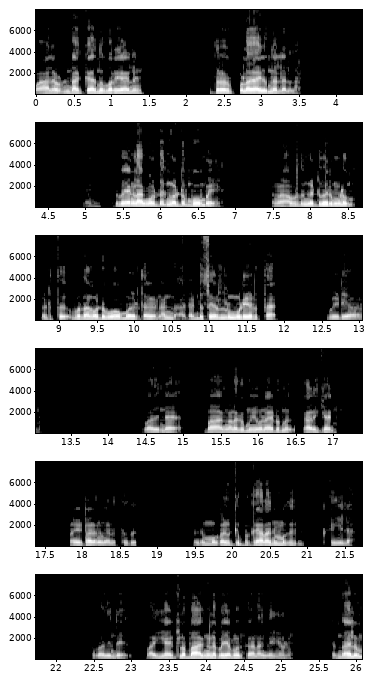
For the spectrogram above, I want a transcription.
പാലം ഉണ്ടാക്കുക എന്ന് പറയാൻ അത്ര എളുപ്പമുള്ള കാര്യമൊന്നുമല്ലല്ലോ. ഇതിപ്പോൾ ഞങ്ങൾ അങ്ങോട്ടും ഇങ്ങോട്ടും പോകുമ്പോഴേ ഞങ്ങൾ അവിടുന്ന് ഇങ്ങോട്ട് വരുമ്പോഴും എടുത്ത് ഇവിടുന്ന് അങ്ങോട്ട് പോകുമ്പോൾ എടുത്ത രണ്ട് സൈഡിലും കൂടി എടുത്ത വീഡിയോ ആണ്. അപ്പോൾ അതിന്റെ ഭാഗങ്ങളൊക്കെ മുഴുവനായിട്ടൊന്ന് കാണിക്കാൻ വേണ്ടിയിട്ടാണ് അങ്ങനെ എടുത്തത്. അതിന്റെ മുകൾക്ക് ഇപ്പോൾ കയറാൻ നമുക്ക് കഴിയില്ല. അപ്പോൾ അതിന്റെ ബാക്കിയായിട്ടുള്ള ഭാഗങ്ങളെ ഇപ്പോൾ നമുക്ക് കാണാൻ കഴിയുള്ളൂ. എന്തായാലും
